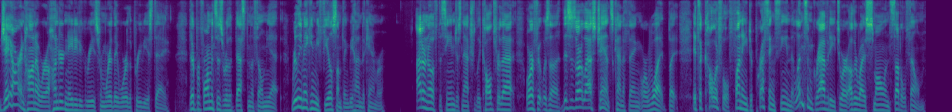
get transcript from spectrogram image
JR and Hannah were 180 degrees from where they were the previous day. Their performances were the best in the film yet, really making me feel something behind the camera. I don't know if the scene just naturally called for that, or if it was a this is our last chance kind of thing, or what, but it's a colorful, funny, depressing scene that lends some gravity to our otherwise small and subtle film.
